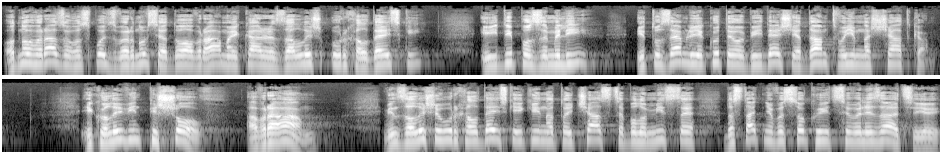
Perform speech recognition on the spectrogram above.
Одного разу Господь звернувся до Авраама і каже: залиш Ур Халдейський і йди по землі, і ту землю, яку ти обійдеш, я дам твоїм нащадкам. І коли він пішов, Авраам, він залишив Ур Халдейський, який на той час це було місце достатньо високої цивілізації.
